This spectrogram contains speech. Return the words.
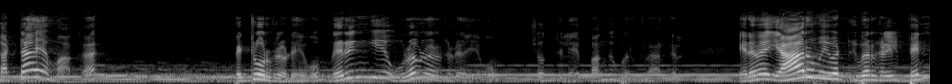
கட்டாயமாக பெற்றோர்களுடையவும் நெருங்கிய உறவினர்களுடையவும் சொத்திலே பங்கு பெறுகிறார்கள். எனவே யாரும் இவர் இவர்களில் பெண்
